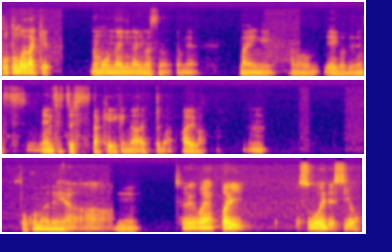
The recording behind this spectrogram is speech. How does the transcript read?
言葉だけの問題になりますよね。前に、あの、英語で面接面接した経験があってばあれば。うん、そこまでいや、ーうん、それはやっぱりすごいですよ。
